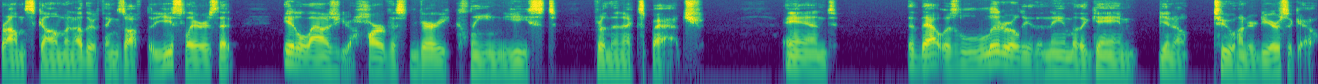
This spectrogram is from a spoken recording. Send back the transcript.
brown scum and other things off the yeast layer is that it allows you to harvest very clean yeast for the next batch. And that was literally the name of the game, you know, 200 years ago.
